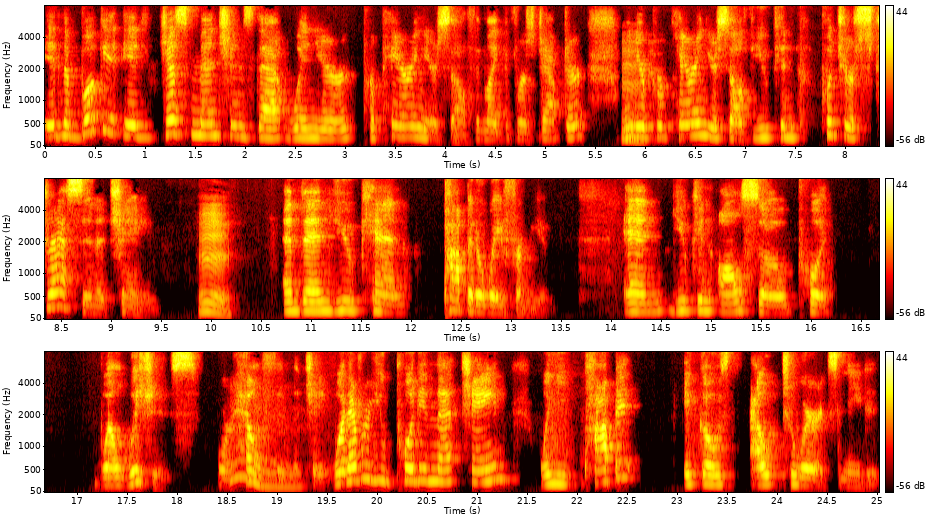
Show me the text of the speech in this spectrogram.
In the book it, it just mentions that when you're preparing yourself in like the first chapter, when Mm. you're preparing yourself, you can put your stress in a chain Mm. and then you can pop it away from you. And you can also put well wishes or health in the chain. Whatever you put in that chain, when you pop it, it goes out to where it's needed.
